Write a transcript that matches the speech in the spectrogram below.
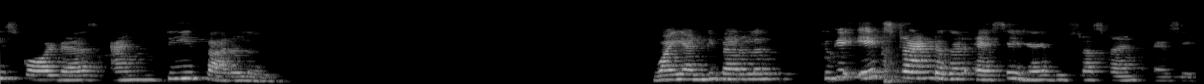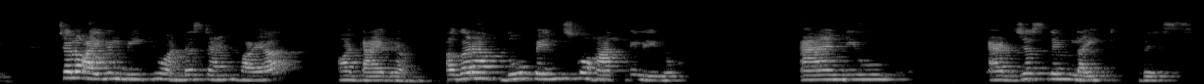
is called as anti-parallel. Why anti-parallel? क्योंकि एक स्ट्रैंड अगर ऐसे है दूसरा स्ट्रैंड ऐसे है चलो I will make you understand via diagram अगर आप दो पेन्स को हाथ में ले लो and you adjust them like this,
